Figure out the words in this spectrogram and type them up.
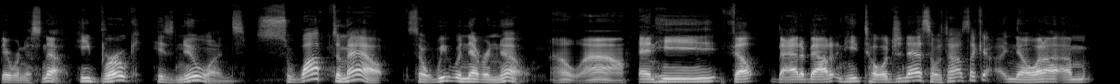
they were in the snow. He broke his new ones, swapped them out so we would never know. Oh wow. And he felt bad about it, and he told Janessa. Which I was like, you know what? I- I'm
